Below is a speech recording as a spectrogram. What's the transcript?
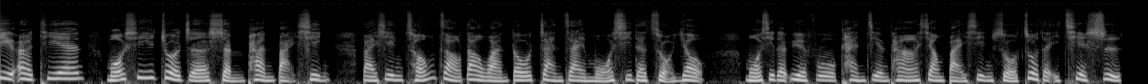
第二天，摩西坐着审判百姓，百姓从早到晚都站在摩西的左右。摩西的岳父看见他向百姓所做的一切事，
